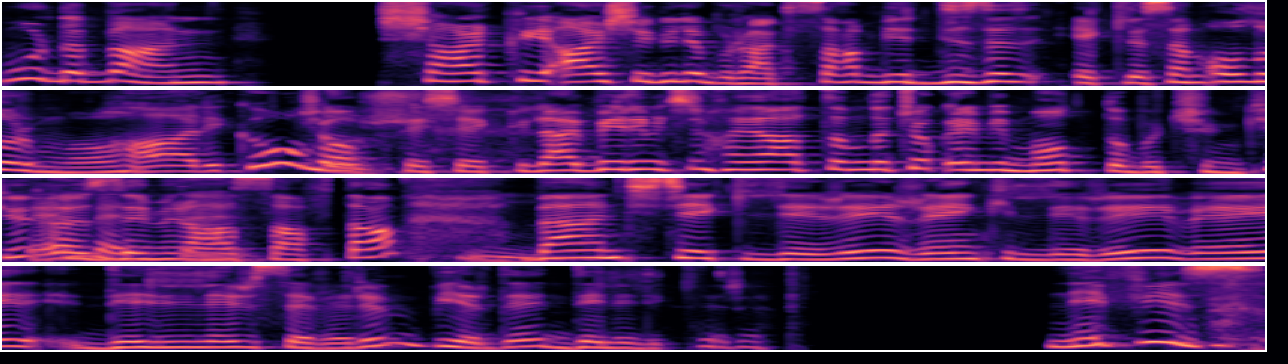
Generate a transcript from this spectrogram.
Burada ben şarkıyı Ayşegül'e bıraksam bir dize eklesem olur mu? Harika olur. Çok teşekkürler. Benim için hayatımda çok önemli bir motto bu çünkü. Elbette. Özdemir Asaf'tan. Hmm. Ben çiçeklileri, renklileri ve delileri severim. Bir de delilikleri. Nefis.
